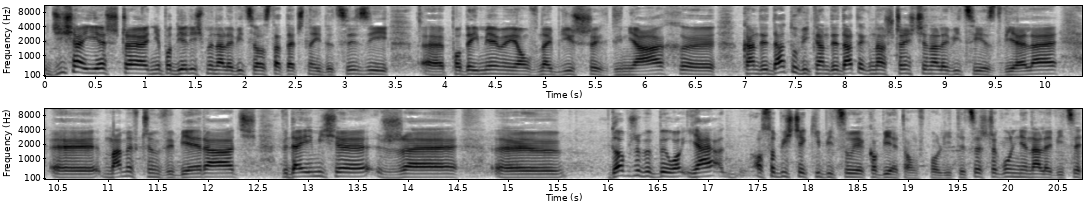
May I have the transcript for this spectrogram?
E, dzisiaj jeszcze nie podjęliśmy na lewicy ostatecznej decyzji. E, podejmiemy ją w najbliższych dniach. E, kandydatów i kandydatek na szczęście na lewicy jest wiele. E, mamy w czym wybierać. Wydaje mi się, że. Dobrze by było, ja osobiście kibicuję kobietom w polityce, szczególnie na lewicy.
